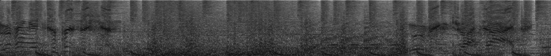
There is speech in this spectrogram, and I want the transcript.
Moving into position. Moving to attack.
